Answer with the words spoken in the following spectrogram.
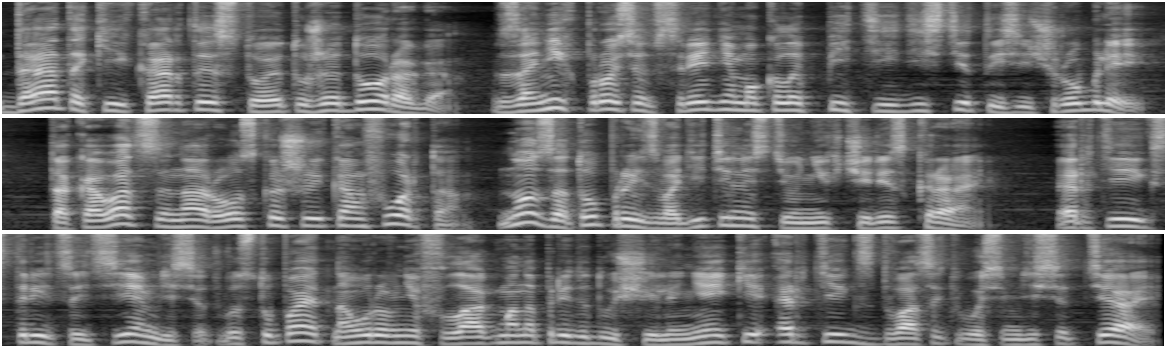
Да, такие карты стоят уже дорого. За них просят в среднем около 50 тысяч рублей. Такова цена роскоши и комфорта, но зато производительности у них через край. RTX 3070 выступает на уровне флагмана предыдущей линейки RTX 2080 Ti.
